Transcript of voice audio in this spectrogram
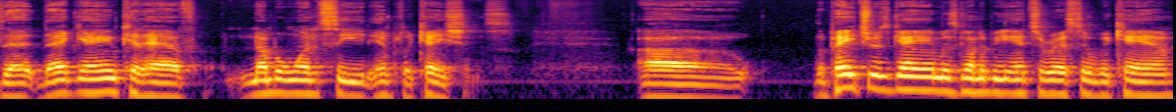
that that game could have number one seed implications. Uh, the Patriots game is going to be interesting with Cam.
